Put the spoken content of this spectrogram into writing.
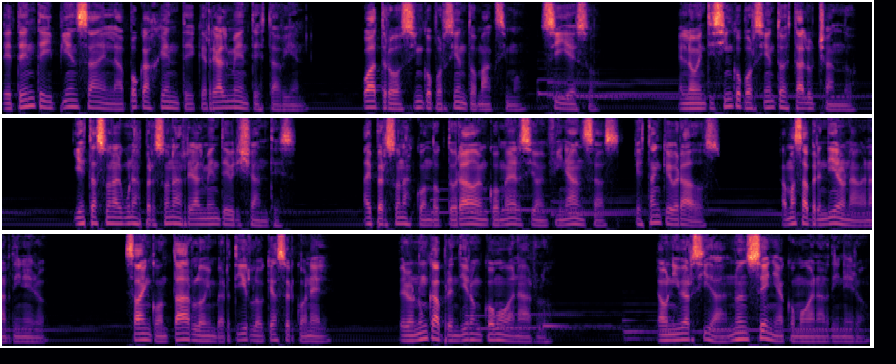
Detente y piensa en la poca gente que realmente está bien. 4 o 5% máximo, sí eso. El 95% está luchando. Y estas son algunas personas realmente brillantes. Hay personas con doctorado en comercio, en finanzas, que están quebrados. Jamás aprendieron a ganar dinero. Saben contarlo, invertirlo, qué hacer con él, pero nunca aprendieron cómo ganarlo. La universidad no enseña cómo ganar dinero.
